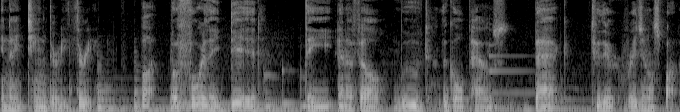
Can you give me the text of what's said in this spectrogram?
in 1933. But before they did, the NFL moved the goalpost back to their original spot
